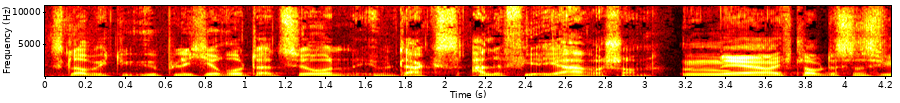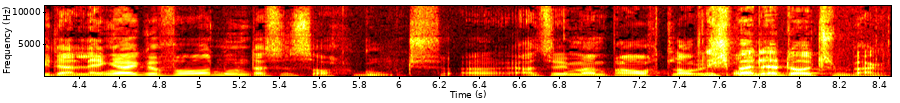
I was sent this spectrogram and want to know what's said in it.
ist, glaube ich, die übliche Rotation im DAX alle vier Jahre schon. Ja, ich glaube, das ist wieder länger geworden und das ist auch gut. Also man braucht, glaube ich. Nicht bei der Deutschen Bank.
